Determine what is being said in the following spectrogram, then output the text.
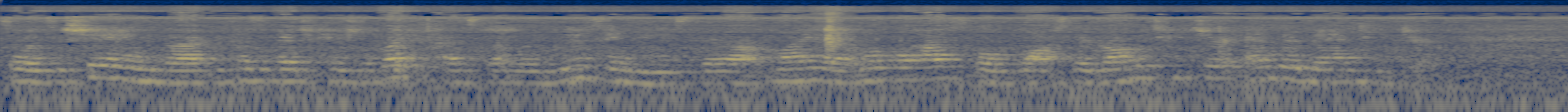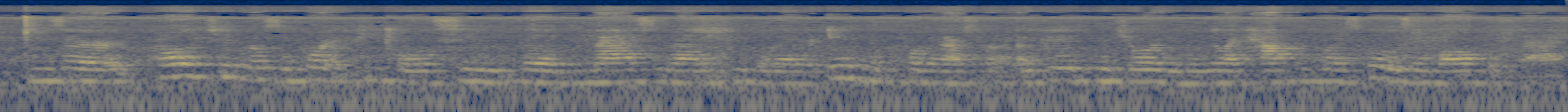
So it's a shame that because of educational budget cuts that we're losing these. There my uh, local high school lost their drama teacher and their band teacher. these are probably two of the most important people to the mass amount of people that are in the performing arts. A good majority, maybe like half of my school is involved with that,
